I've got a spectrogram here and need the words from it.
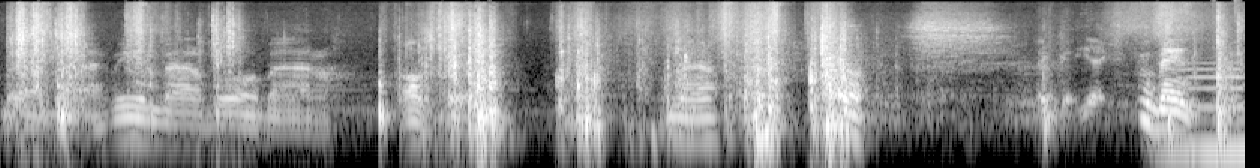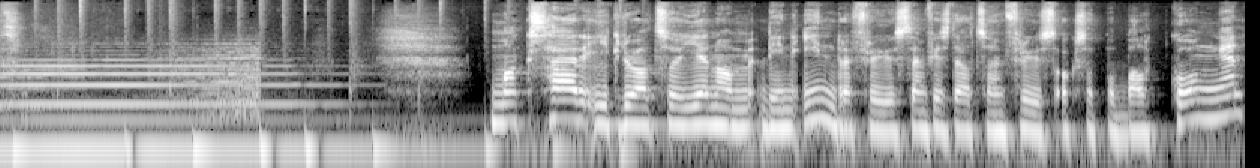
Bär. Vinbär, blåbär och allt det. Men, ja. Men alltså. Max, här gick du alltså igenom din inre frys, sen finns det alltså en frys också på balkongen.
